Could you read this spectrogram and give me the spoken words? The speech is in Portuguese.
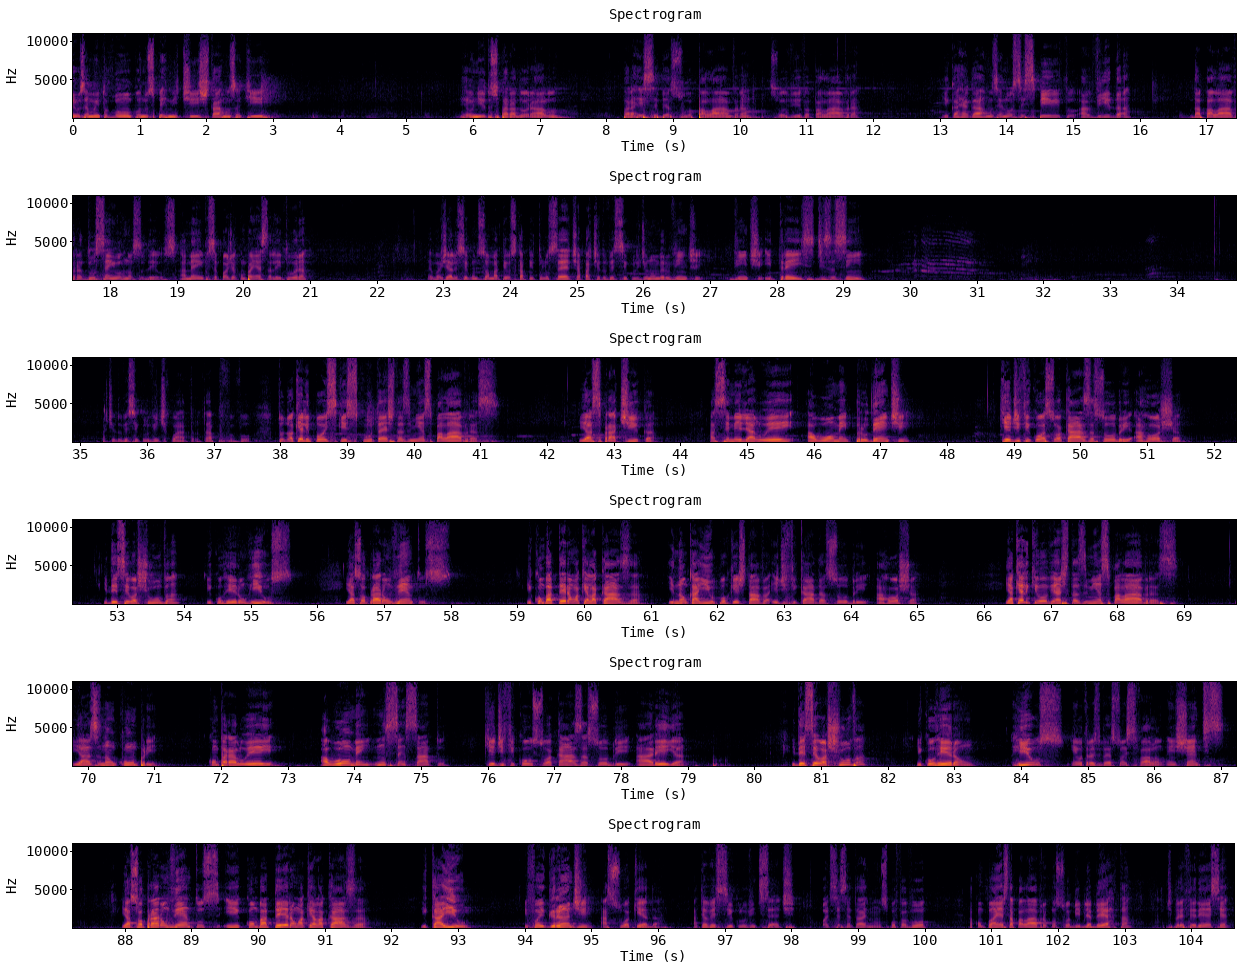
Deus é muito bom por nos permitir estarmos aqui, reunidos para adorá-lo, para receber a Sua palavra, Sua viva palavra, e carregarmos em nosso espírito a vida da palavra do Senhor nosso Deus. Amém? Você pode acompanhar essa leitura? Evangelho segundo São Mateus, capítulo 7, a partir do versículo de número 20, 23, diz assim. Partir do versículo 24, tá? Por favor. Todo aquele, pois, que escuta estas minhas palavras e as pratica, assemelhá-lo-ei ao homem prudente que edificou a sua casa sobre a rocha. E desceu a chuva, e correram rios, e assopraram ventos, e combateram aquela casa, e não caiu, porque estava edificada sobre a rocha. E aquele que ouve estas minhas palavras e as não cumpre, compará-lo-ei ao homem insensato que edificou sua casa sobre a areia. E desceu a chuva, e correram rios, em outras versões falam enchentes, e assopraram ventos e combateram aquela casa, e caiu, e foi grande a sua queda. Até o versículo 27. Pode se sentar, irmãos, por favor. Acompanhe esta palavra com sua Bíblia aberta, de preferência.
